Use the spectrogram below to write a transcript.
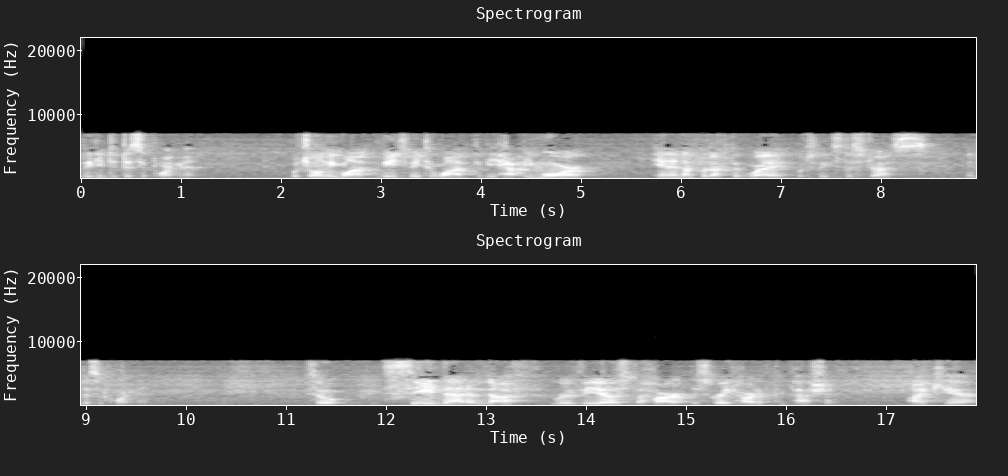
leading to disappointment, which only want, leads me to want to be happy more in an unproductive way, which leads to stress and disappointment. So seeing that enough reveals the heart, this great heart of compassion. I care.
